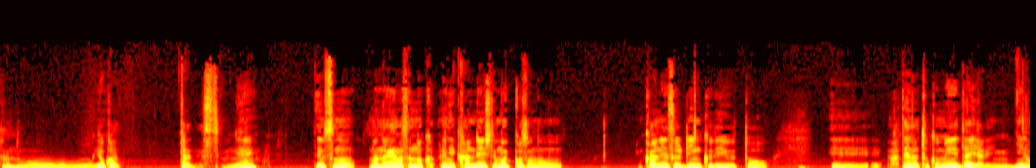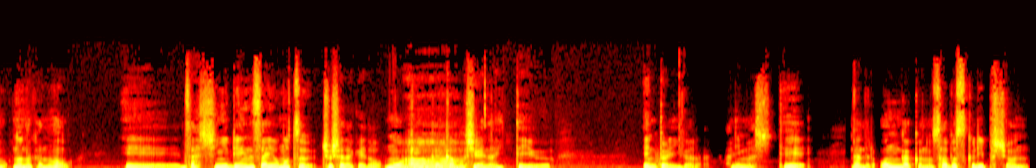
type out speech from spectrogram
あのー良かったですよね。で、その、まあ、長山さんのかに関連して、もう一個その、関連するリンクで言うと、えー、はてな匿名ダイアリーのの中の、えー、雑誌に連載を持つ著者だけど、もう限界かもしれないっていうエントリーがありまして、なんだろう、音楽のサブスクリプション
